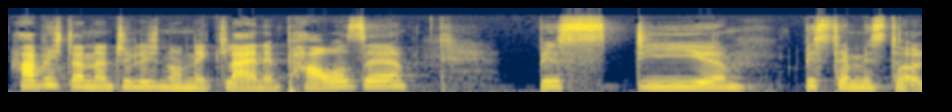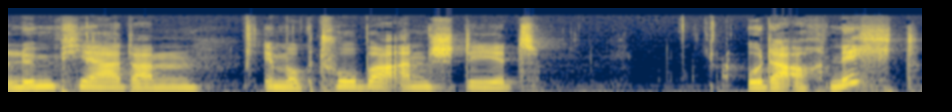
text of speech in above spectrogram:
habe ich dann natürlich noch eine kleine Pause, bis, die, bis der Mr. Olympia dann im Oktober ansteht oder auch nicht.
